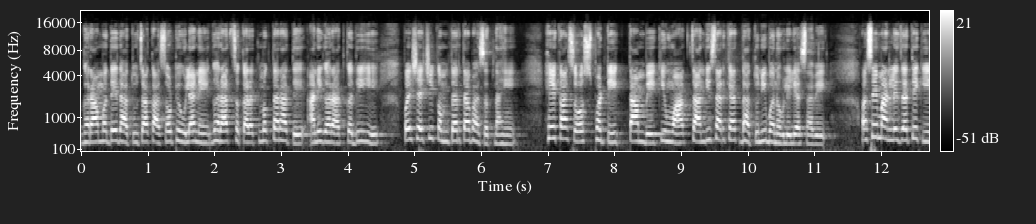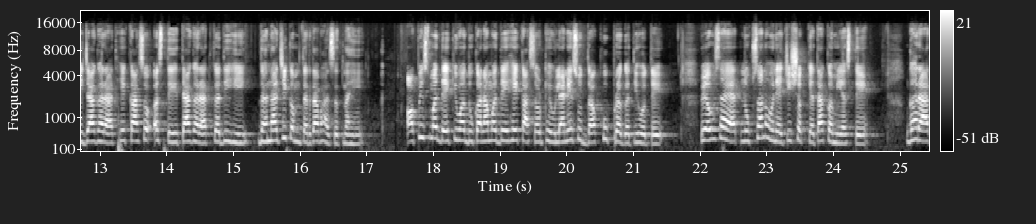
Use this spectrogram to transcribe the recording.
घरामध्ये धातूचा कासव ठेवल्याने घरात सकारात्मकता राहते आणि घरात कधीही पैशाची कमतरता भासत नाही. हे कासव स्फटिक तांबे किंवा चांदीसारख्या धातूंनी बनवलेले असावे. असे मानले जाते की ज्या घरात हे कासव असते त्या घरात कधीही धनाची कमतरता भासत नाही. ऑफिसमध्ये किंवा दुकानामध्ये हे कासव ठेवल्याने सुद्धा खूप प्रगती होते. व्यवसायात नुकसान होण्याची शक्यता कमी असते. घरात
